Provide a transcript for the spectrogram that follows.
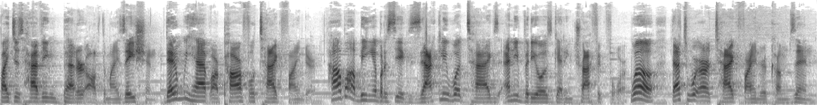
by just having better optimization. Then we have our powerful tag finder. How about being able to see exactly what tags any video is getting traffic for? Well, that's where our tag finder comes in.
